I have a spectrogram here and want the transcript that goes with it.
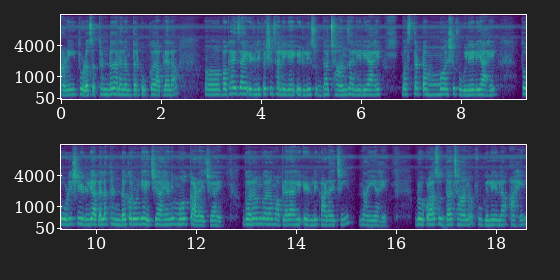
आणि थोडंसं थंड झाल्यानंतर कुकर आपल्याला बघायचं आहे इडली कशी झालेली आहे. इडलीसुद्धा छान झालेली आहे. मस्त टम्म अशी फुगलेली आहे. थोडीशी इडली आपल्याला थंड करून घ्यायची आहे आणि मग काढायची आहे. गरम गरम आपल्याला ही इडली काढायची नाही आहे. ढोकळासुद्धा छान फुगलेला आहे.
